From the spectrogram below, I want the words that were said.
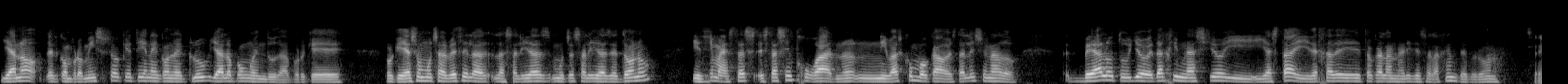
ya no, el compromiso que tiene con el club ya lo pongo en duda, porque, porque ya son muchas veces las salidas, muchas salidas de tono y encima estás, estás sin jugar, ni vas convocado, estás lesionado. Ve a lo tuyo, vete al gimnasio y, ya está, y deja de tocar las narices a la gente, pero bueno. Sí.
